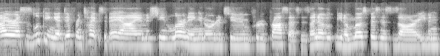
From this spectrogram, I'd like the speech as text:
IRS is looking at different types of AI and machine learning in order to improve processes. I know, you know, most businesses are, even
